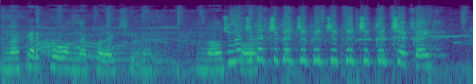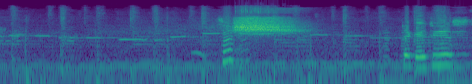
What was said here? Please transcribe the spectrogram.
Na karkołomne polecimy. No Czekaj, to... czekaj, czekaj, czekaj, czekaj, czekaj, czekaj. Coś... Czekaj, tu jest...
